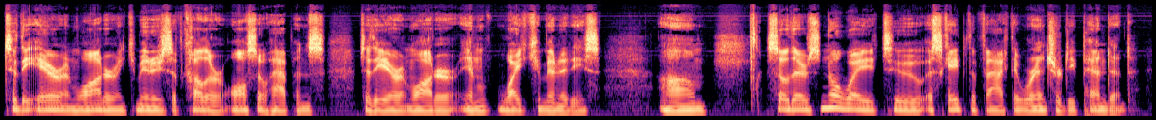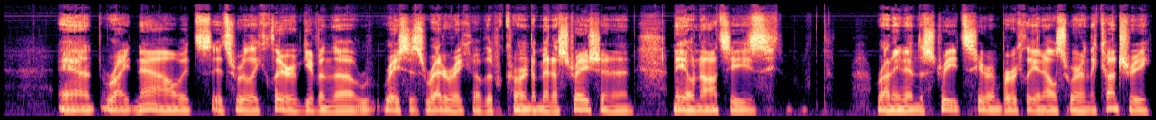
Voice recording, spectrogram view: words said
to the air and water in communities of color also happens to the air and water in white communities um, so there's no way to escape the fact that we're interdependent. And right now, it's it's really clear, given the racist rhetoric of the current administration and neo Nazis running in the streets here in Berkeley and elsewhere in the country,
